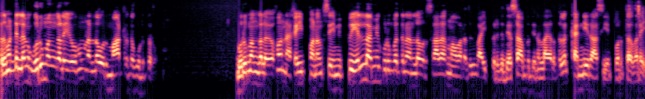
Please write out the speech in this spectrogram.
அது மட்டும் இல்லாம குருமங்கல யோகம் நல்ல ஒரு மாற்றத்தை கொடுத்துரும். குருமங்கல யோகம் நகை பணம் சேமிப்பு எல்லாமே குடும்பத்துல நல்ல ஒரு சாதகமாக வர்றதுக்கு வாய்ப்பு இருக்கு. தசாபதி நல்லா இருக்கிறதுல கன்னி ராசியை பொறுத்தவரை.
